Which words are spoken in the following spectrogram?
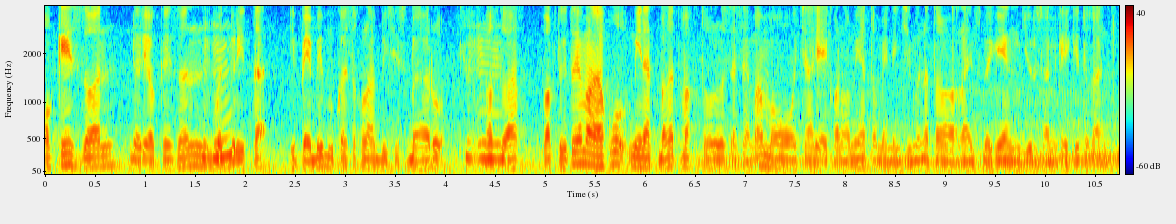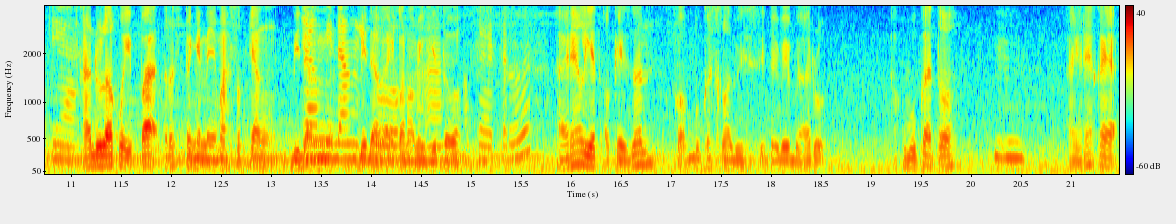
Oke Zone dari Oke Zone buat Mm-mm. berita IPB buka sekolah bisnis baru Mm-mm. waktu waktu itu emang aku minat banget waktu lulus SMA mau cari ekonomi atau manajemen atau lain sebagainya yang jurusan kayak gitu kan Iya. kan dulu aku IPA terus pengen masuk yang bidang yang bidang, itu. ekonomi Ah, gitu Oke, terus akhirnya lihat Oke Zone kok buka sekolah bisnis IPB baru aku buka tuh Mm-mm. akhirnya kayak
